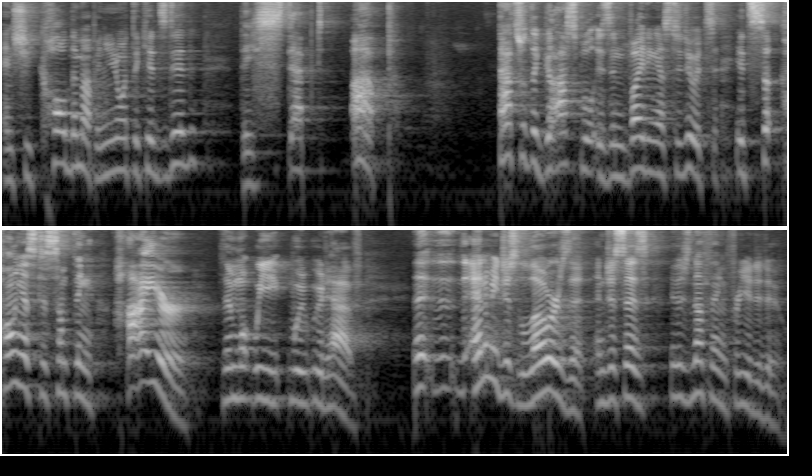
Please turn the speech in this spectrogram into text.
And she called them up. And you know what the kids did? They stepped up. That's what the gospel is inviting us to do. It's, it's calling us to something higher than what we, we would have. The, enemy just lowers it and just says, There's nothing for you to do.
